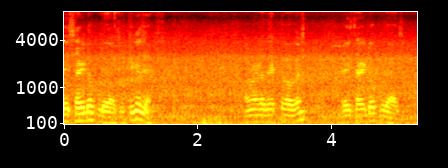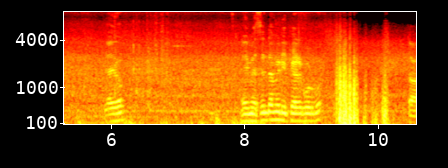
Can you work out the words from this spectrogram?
এই সাইডও পুড়ে আছে, ঠিক আছে? আপনারা দেখতে পাবেন, এই সাইডও পুড়ে আছে। যাই হোক, এই মেশিনটা আমি রিপেয়ার করব। তা,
